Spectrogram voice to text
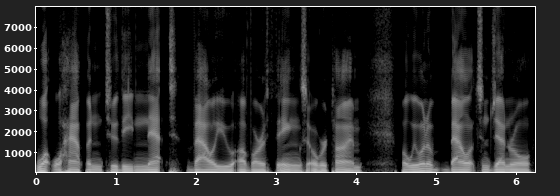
what will happen to the net value of our things over time. But we want to balance in general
